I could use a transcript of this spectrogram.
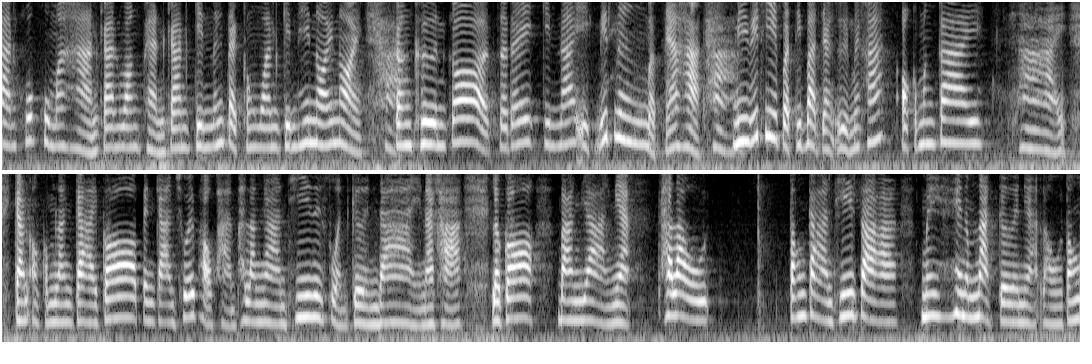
การควบคุมอาหารการวางแผนการกิน ตั้งแต่กลางวันกินให้น้อยหน่อยค่ะกลางคืนก็จะได้กินได้อีกนิดนึงแบบเนี้ยค่ะค่ะ มีวิธีปฏิบัติอย่างอื่นไหมคะ ออกกำลังกายใช่ การออกกำลังกายก็เป็นการช่วยเผาผลาญพลังงานที่ในส่วนเกินได้นะคะ แล้วก็บางอย่างเนี่ยถ้าเรา ต้องการที่จะไม่ให้น้ำหนักเกินเนี่ยเราต้อง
